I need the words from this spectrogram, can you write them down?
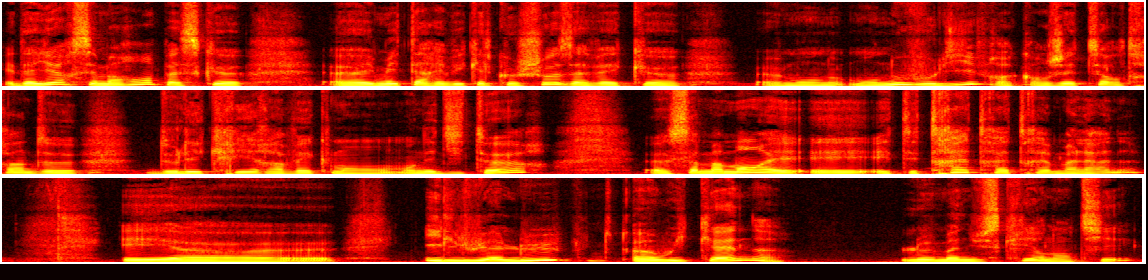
Et d'ailleurs, c'est marrant parce que euh, il m'est arrivé quelque chose avec euh, mon, nouveau livre quand j'étais en train de, l'écrire avec mon, éditeur. Euh, sa maman était très très très malade et il lui a lu un week-end le manuscrit en entier.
